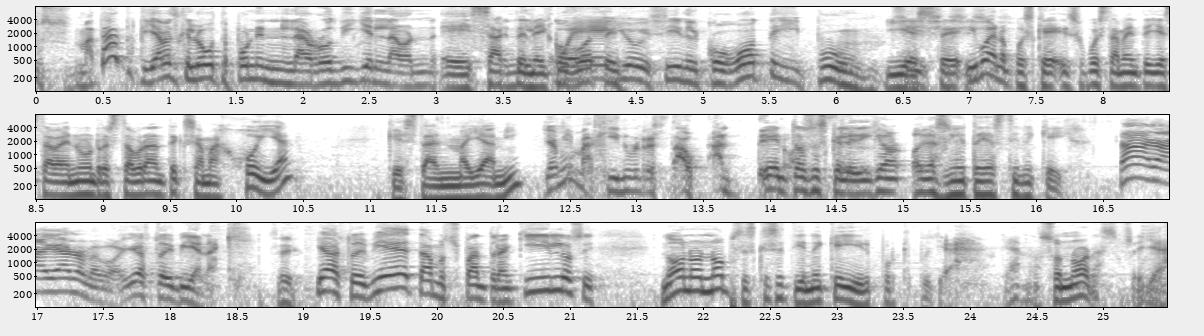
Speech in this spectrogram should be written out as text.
pues, matar, porque ya ves que luego te ponen en la rodilla, en la Exacto, en el cogote. cuello, y sí, en el cogote y pum. Y Sí, este, sí, y bueno, pues que supuestamente ella estaba en un restaurante que se llama Joya, que está en Miami. Ya me imagino un restaurante. Entonces ¿no? que le dijeron, oiga señorita, ya se tiene que ir. No, no, ya no me voy, ya estoy bien aquí. Sí. Ya estoy bien, estamos chupando tranquilos. Y... No, no, no, pues es que se tiene que ir porque pues ya, ya no son horas, o sea, ya.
